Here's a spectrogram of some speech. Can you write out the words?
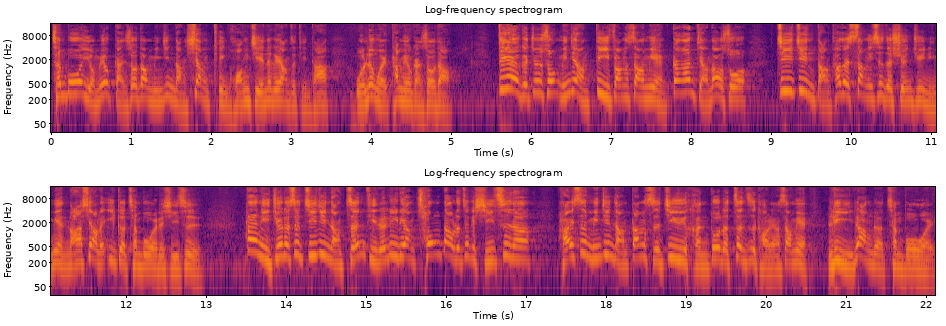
陈柏惟有没有感受到民进党像挺黄杰那个样子挺他？我认为他没有感受到。第二个就是说，民进党地方上面刚刚讲到说。激进党他在上一次的选举里面拿下了一个陈柏惟的席次，但你觉得是激进党整体的力量冲到了这个席次呢，还是民进党当时基于很多的政治考量上面礼让了陈柏惟？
